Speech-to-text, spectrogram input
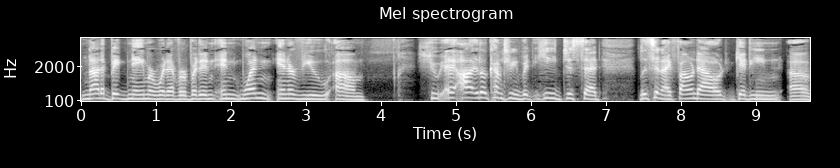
not a big name or whatever, but in, in one interview, um, shoot, uh, it'll come to me, but he just said, listen, I found out getting, uh,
